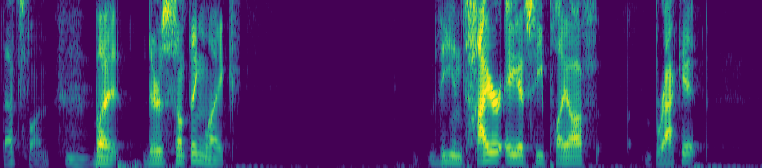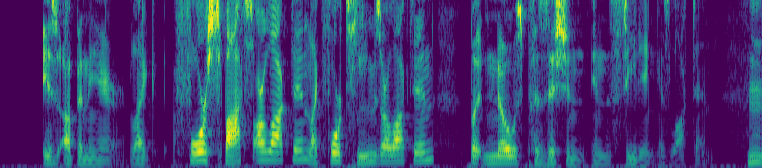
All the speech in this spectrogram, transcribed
that's fun. Mhm. But there's something like the entire AFC playoff bracket is up in the air. Like four spots are locked in, like four teams are locked in, but no position in the seeding is locked in. Hmm.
